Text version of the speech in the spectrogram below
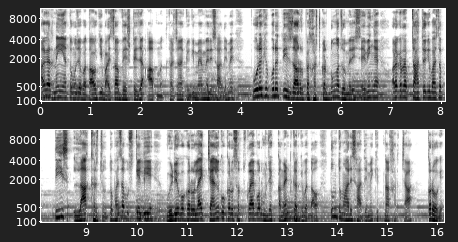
अगर नहीं है तो मुझे बताओ कि भाई साहब वेस्टेज है, आप मत खर्चना, क्योंकि मैं मेरी शादी में पूरे के पूरे तीस हज़ार रुपए खर्च कर दूँगा, जो मेरी सेविंग है। और अगर आप चाहते हो कि भाई साहब तीस लाख खर्चो तो भाई साहब उसके लिए वीडियो को करो लाइक चैनल को करो सब्सक्राइब और मुझे कमेंट करके बताओ, तुम तुम्हारी शादी में कितना खर्चा करोगे।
